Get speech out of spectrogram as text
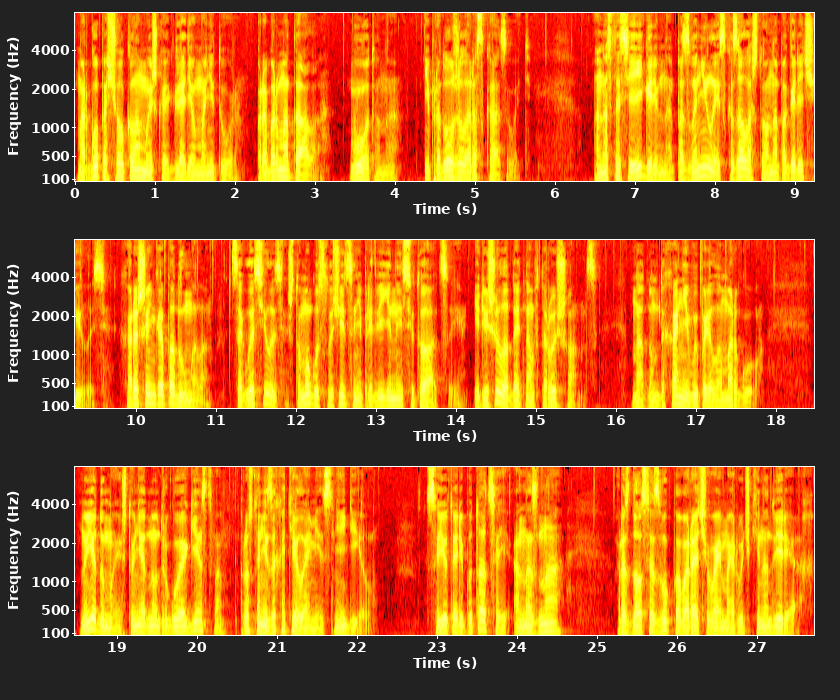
Марго пощелкала мышкой, глядя в монитор. Пробормотала. Вот она. И продолжила рассказывать. Анастасия Игоревна позвонила и сказала, что она погорячилась. Хорошенько подумала. Согласилась, что могут случиться непредвиденные ситуации, и решила дать нам второй шанс. На одном дыхании выпалила Марго. Но я думаю, что ни одно другое агентство просто не захотело иметь с ней дел. С ее-то репутацией она зна... Раздался звук поворачиваемой ручки на дверях.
